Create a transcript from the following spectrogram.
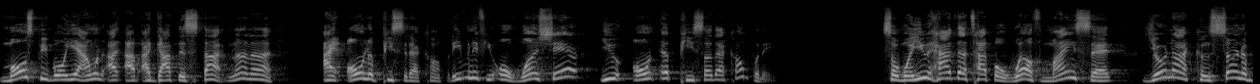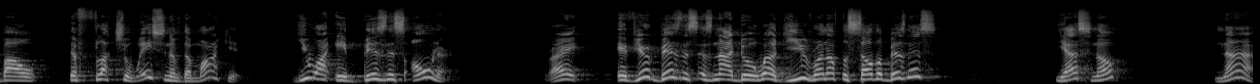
Most people, oh, yeah, I, want, I, I got this stock. No, no, no. I own a piece of that company. Even if you own one share, you own a piece of that company. So when you have that type of wealth mindset, you're not concerned about the fluctuation of the market. You are a business owner, right? If your business is not doing well, do you run off to sell the business? Yes, no? Nah.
